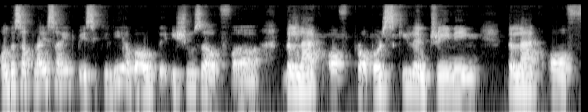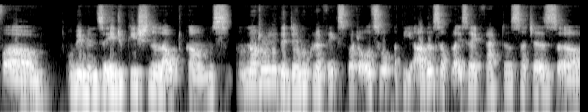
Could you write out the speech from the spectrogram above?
On the supply side, basically about the issues of uh, the lack of proper skill and training, the lack of um, women's educational outcomes, not only the demographics, but also the other supply side factors such as uh,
